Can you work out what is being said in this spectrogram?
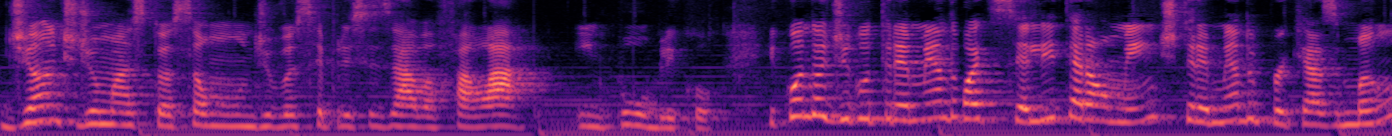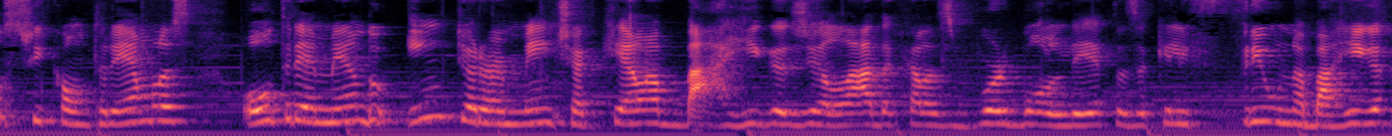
diante de uma situação onde você precisava falar em público. E quando eu digo tremendo, pode ser literalmente tremendo porque as mãos ficam trêmulas ou tremendo interiormente, aquela barriga gelada, aquelas borboletas, aquele frio na barriga,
